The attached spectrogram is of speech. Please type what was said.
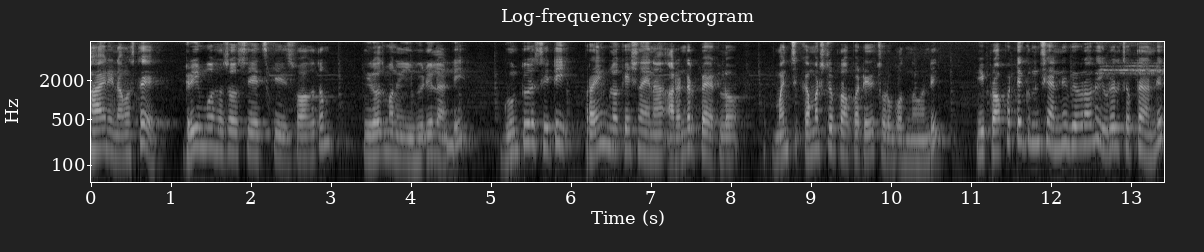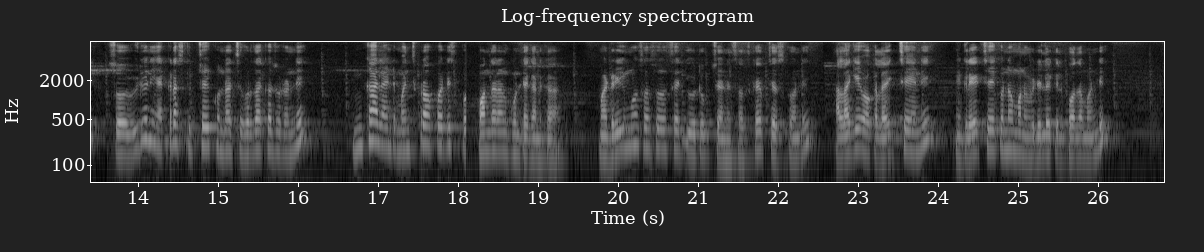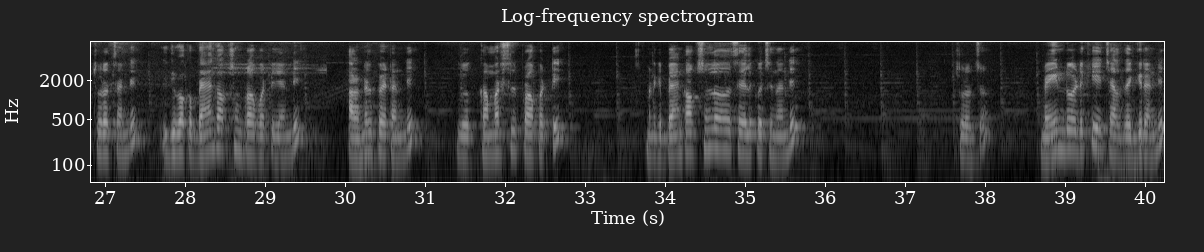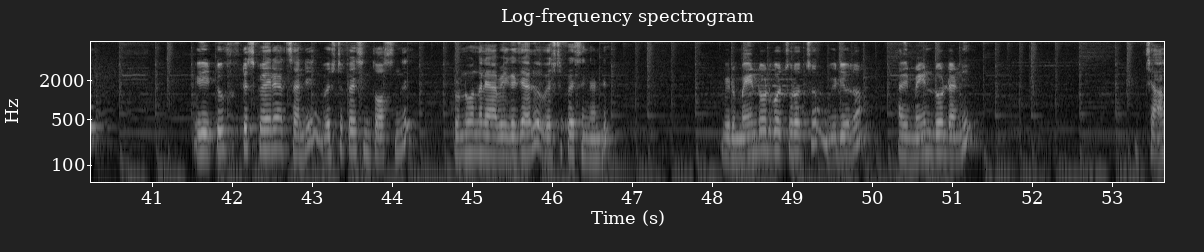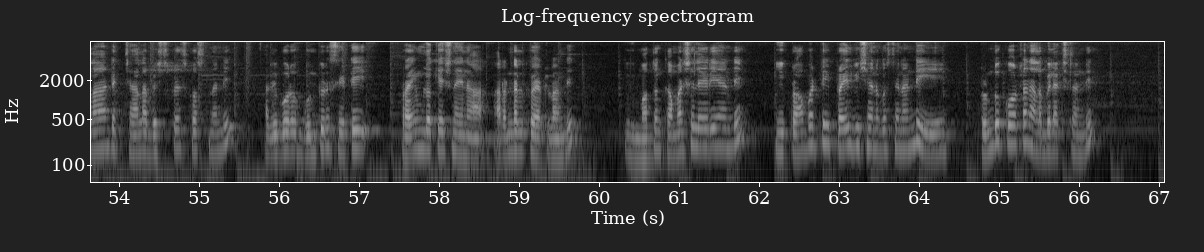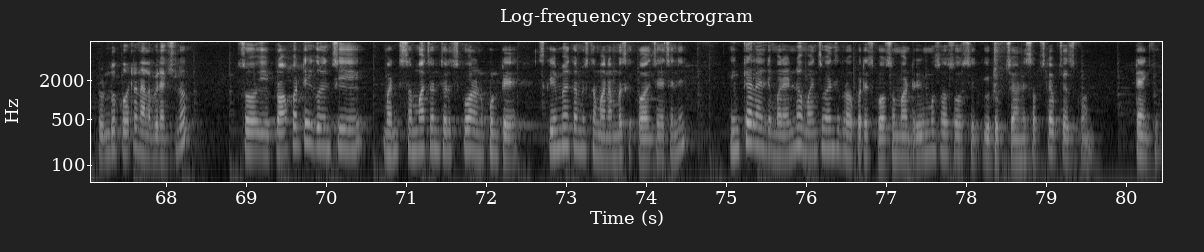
Hi అండి నమస్తే. Dream house అసోసియేట్స్కి స్వాగతం. ఈరోజు మనం ఈ వీడియోలో అండి గుంటూరు సిటీ ప్రైమ్ లొకేషన్ అయిన అరండర్పేటలో ఒక మంచి కమర్షియల్ ప్రాపర్టీ అయితే చూడబోతున్నామండి ఈ ప్రాపర్టీ గురించి అన్ని వివరాలు ఈ వీడియోలో చెప్తానండి. సో వీడియోని ఎక్కడ స్కిప్ చేయకుండా చివరిదాకా చూడండి. ఇంకా ఇలాంటి మంచి ప్రాపర్టీస్ పొందాలనుకుంటే కనుక మా dream house associate YouTube channel subscribe చేసుకోండి. అలాగే ఒక లైక్ చేయండి. మీకు లేట్ చేయకుండా మనం వీడియోలోకి వెళ్ళిపోదామండి. చూడొచ్చండి. ఇది ఒక బ్యాంక్ ఆప్షన్ ప్రాపర్టీ అండి. అరండల్పేట అండి. ఇది ఒక కమర్షియల్ ప్రాపర్టీ మనకి బ్యాంక్ ఆప్షన్లో సేల్కి వచ్చిందండి. చూడొచ్చు. మెయిన్ రోడ్డుకి చాలా దగ్గర అండి ఇది టూ ఫిఫ్టీ స్క్వేర్ యార్డ్స్ అండి. వెస్ట్ ఫేసింగ్తో వస్తుంది. రెండు వందల యాభై గజాలు వెస్ట్ ఫేసింగ్ అండి. మీరు మెయిన్ రోడ్ కూడా చూడొచ్చు వీడియోలో. అది మెయిన్ రోడ్ అండి. చాలా అంటే చాలా బెస్ట్ ప్లేస్కి వస్తుందండి. అది కూడా గుంటూరు సిటీ ప్రైమ్ లొకేషన్ అయిన అరండల్పేటలో అండి. ఇది మొత్తం కమర్షియల్ ఏరియా అండి. ఈ ప్రాపర్టీ ప్రైస్ విషయానికి వస్తేనండి రెండు కోట్ల నలభై లక్షలు అండి రెండు కోట్ల నలభై లక్షలు. సో ఈ ప్రాపర్టీ గురించి మంచి సమాచారం తెలుసుకోవాలనుకుంటే స్క్రీన్ మీద కనిపిస్తున్న మా నెంబర్స్కి కాల్ చేయొచ్చండి. ఇంకా ఇలాంటి మరెన్నో మంచి మంచి ప్రాపర్టీస్ కోసం మా dream house associate YouTube channel subscribe చేసుకోండి. Thank you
